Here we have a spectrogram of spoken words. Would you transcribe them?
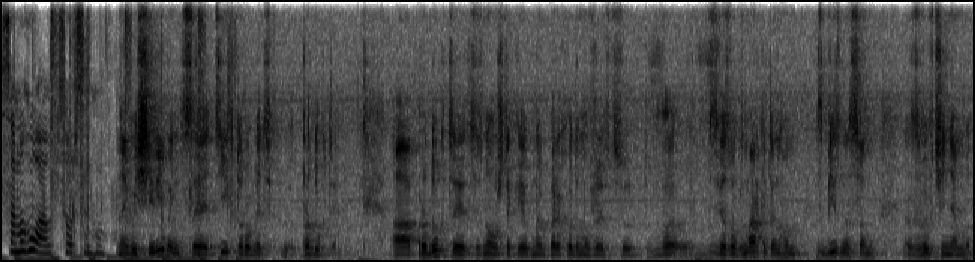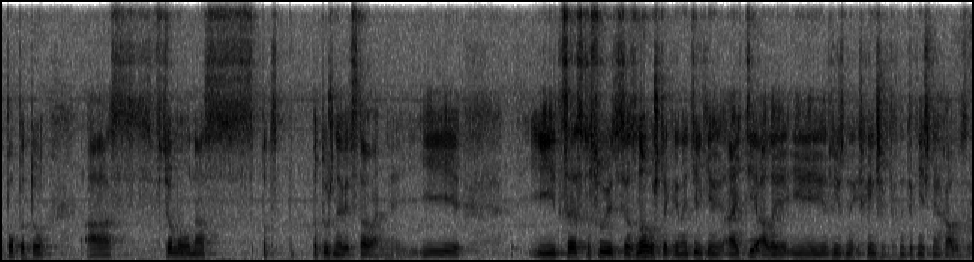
самого аутсорсингу. Найвищий рівень це ті, хто роблять продукти. А продукти це знову ж таки ми переходимо вже в, зв'язок з маркетингом, з бізнесом, з вивченням попиту. А в цьому у нас пот- потужне відставання. І, і це стосується знову ж таки не тільки IT, але і різних інших техні- технічних галузей.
